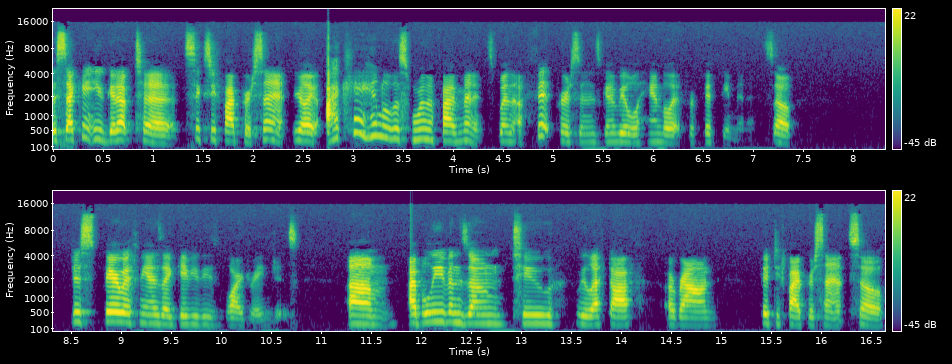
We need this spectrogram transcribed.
the second you get up to 65%, you're like, I can't handle this more than five minutes. when a fit person is going to be able to handle it for 50 minutes. So just bear with me as I give you these large ranges. Um, I believe in zone two, we left off around 55%. So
